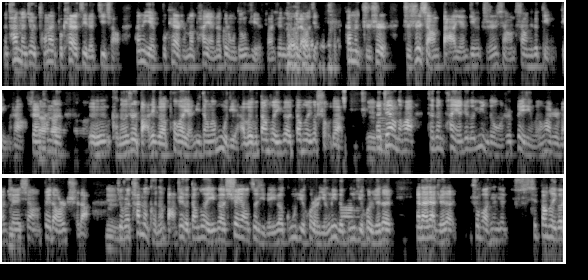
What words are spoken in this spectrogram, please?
那他们就是从来不 care 自己的技巧，他们也不 care 什么攀岩的各种东西，完全都不了解。他们只是只是想打岩钉，只是想上这个顶顶上。虽然他们 呃可能是把这个破坏岩壁当做目的啊，不不当做一个当做一个手段。那这样的话，它跟攀岩这个运动是背景文化是完全相背道而驰的。嗯，就说他们可能把这个当做一个炫耀自己的一个工具，或者盈利的工具，或者觉得让大家觉得说不好听就当做一个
